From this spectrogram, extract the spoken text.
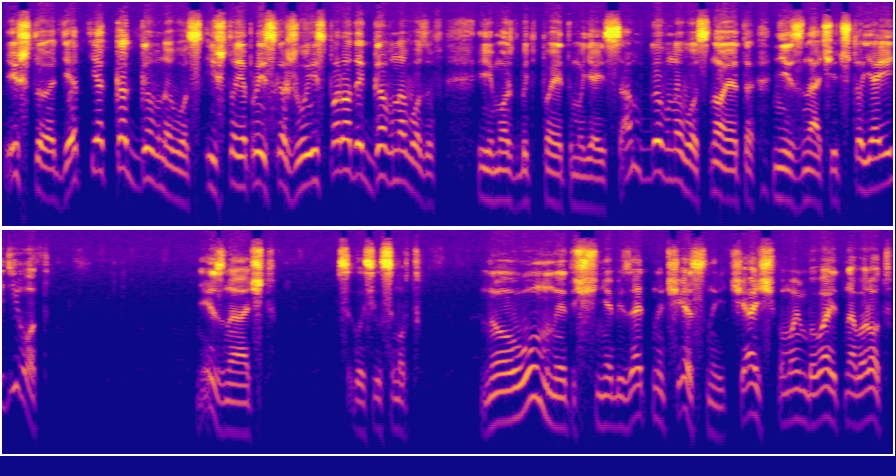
и что одет я как говновоз, и что я происхожу из породы говновозов, и, может быть, поэтому я и сам говновоз, но это не значит, что я идиот». «Не значит», — согласился Морт. «Но умный — это еще не обязательно честный, чаще, по-моему, бывает наоборот».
